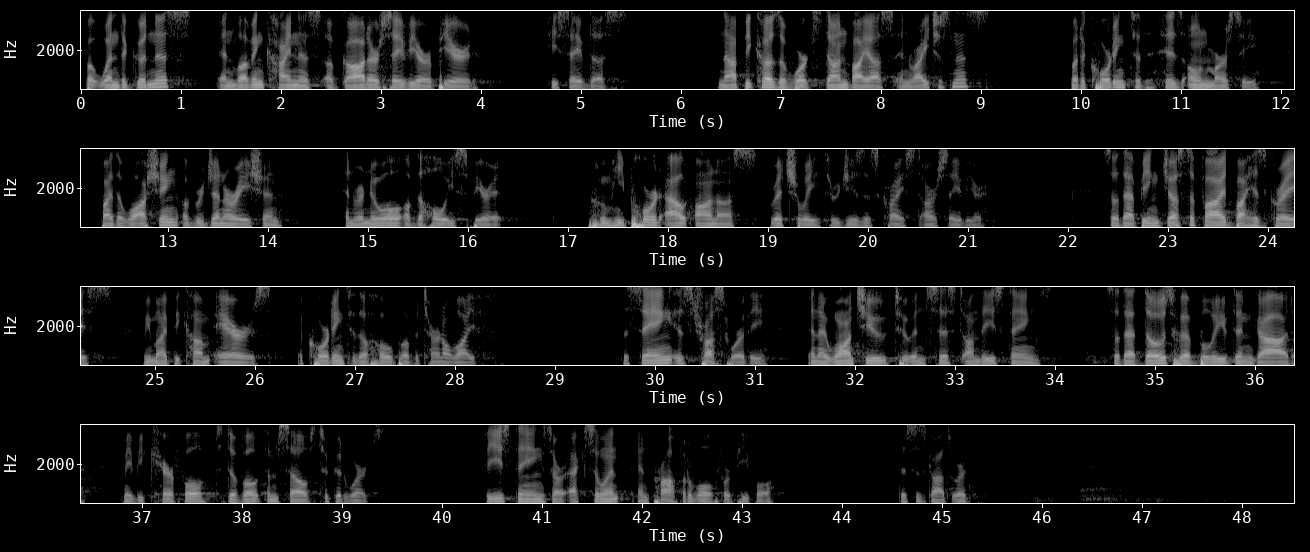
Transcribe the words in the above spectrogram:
But when the goodness and loving kindness of God our Savior appeared, he saved us, not because of works done by us in righteousness, but according to his own mercy, by the washing of regeneration and renewal of the Holy Spirit, whom he poured out on us richly through Jesus Christ our Savior, so that being justified by his grace, we might become heirs according to the hope of eternal life. The saying is trustworthy, and I want you to insist on these things so that those who have believed in God may be careful to devote themselves to good works. These things are excellent and profitable for people. This is God's word.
